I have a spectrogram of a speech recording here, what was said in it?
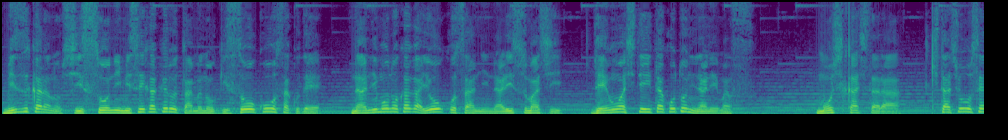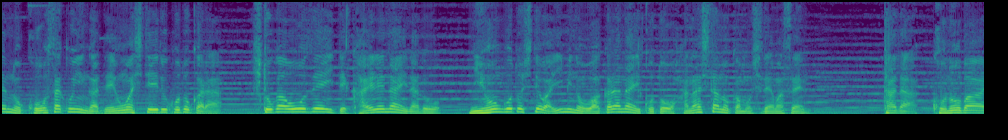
自らの失踪に見せかけるための偽装工作で何者かが陽子さんになりすまし電話していたことになります。もしかしたら北朝鮮の工作員が電話していることから人が大勢いて帰れないなど日本語としては意味のわからないことを話したのかもしれません。ただこの場合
